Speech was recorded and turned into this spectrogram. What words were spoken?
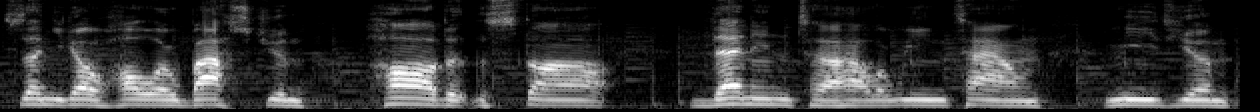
So then you go Hollow Bastion hard at the start, then into Halloween Town, medium,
